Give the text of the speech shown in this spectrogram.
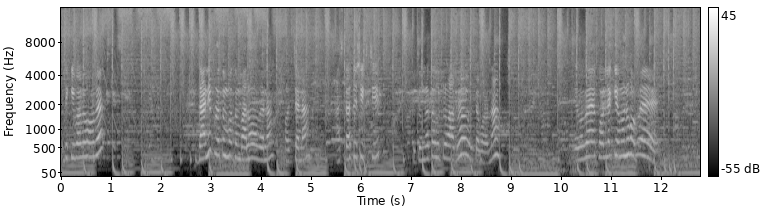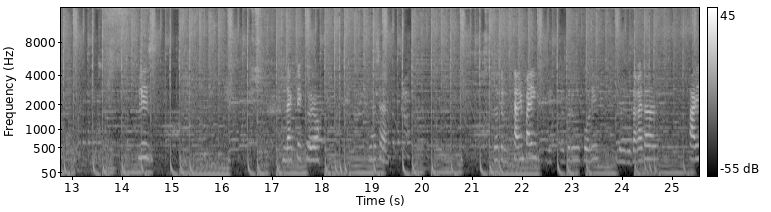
এটা কীভাবে হবে? জানি প্রথম প্রথম ভালো হবে না, হচ্ছে না। আস্তে আস্তে শিখছি। তোমরা তো একটু আগ্রহ দিতে পারো না? এভাবে করলে কেমন হবে? প্লিজ লাইক টেক করো। ঠিক আছে? যতটুকু টাইম পাই ততটুকু করি, যতটুকু দেখাইতে পারি,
